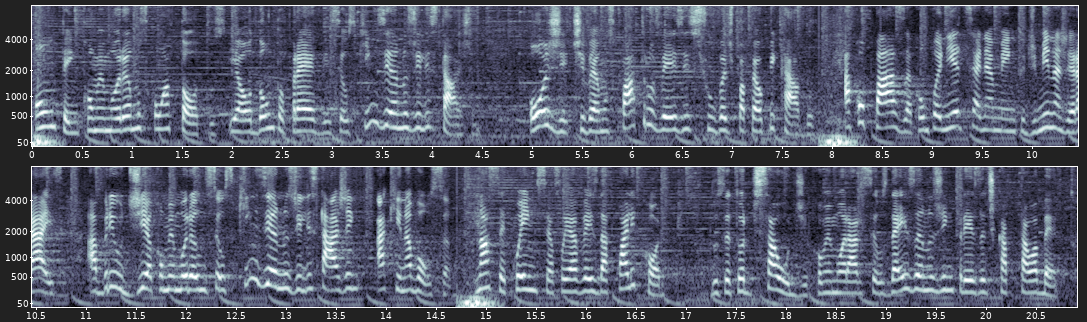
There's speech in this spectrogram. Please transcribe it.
Ontem comemoramos com a TOTUS e a Odontoprev seus 15 anos de listagem. Hoje tivemos quatro vezes chuva de papel picado. A Copasa, Companhia de Saneamento de Minas Gerais, abriu o dia comemorando seus 15 anos de listagem aqui na Bolsa. Na sequência, foi a vez da Qualicorp, do setor de saúde, comemorar seus 10 anos de empresa de capital aberto.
